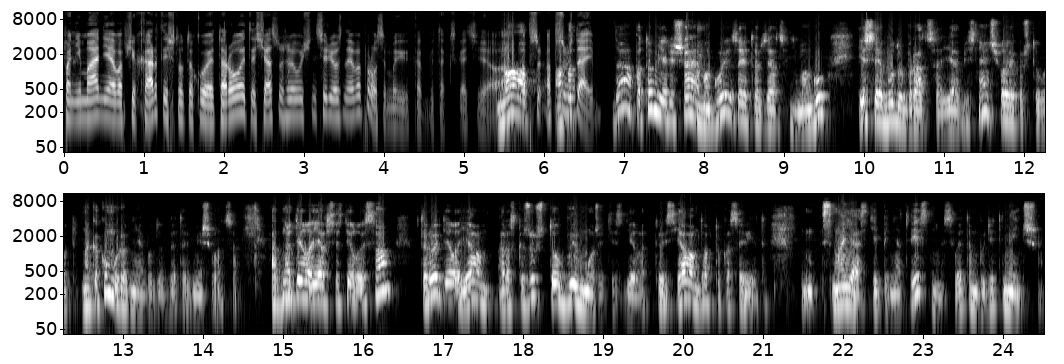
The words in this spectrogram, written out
понимание вообще карты, что такое Таро, это сейчас уже очень серьезные вопросы. Мы, как бы, так сказать, э, Но, обс а обсуждаем. А, да, потом я решаю, могу я за это взяться, не могу. Если я буду браться, я объясняю человеку, что вот на каком уровне я буду в это вмешиваться. Одно дело, я все сделаю сам. Второе дело, я вам расскажу, что вы можете сделать. То есть, я вам дам только советы. Моя степень ответственности в этом будет меньше.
